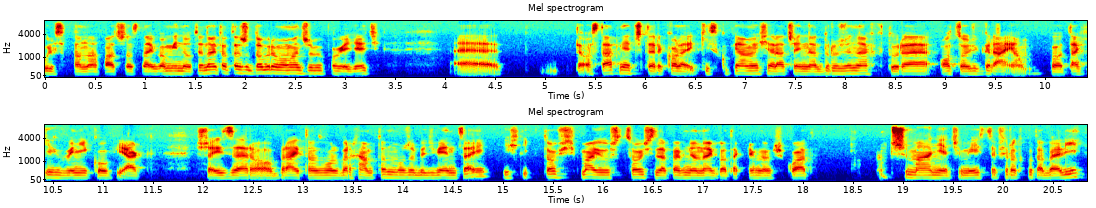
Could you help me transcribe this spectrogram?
Wilsona patrząc na jego minuty. No i to też dobry moment, żeby powiedzieć, e, te ostatnie cztery kolejki skupiamy się raczej na drużynach, które o coś grają, bo takich wyników jak 6-0 Brighton z Wolverhampton może być więcej. Jeśli ktoś ma już coś zapewnionego, tak jak na przykład utrzymanie czy miejsce w środku tabeli,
